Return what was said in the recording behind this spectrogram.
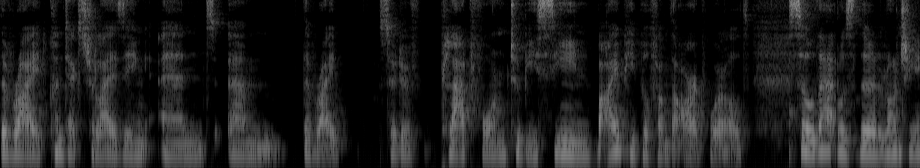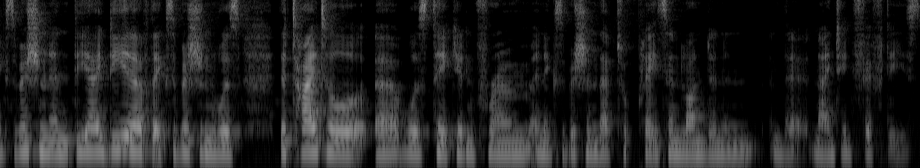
the right contextualizing and um, the right sort of platform to be seen by people from the art world. So that was the launching exhibition. And the idea of the exhibition was the title uh, was taken from an exhibition that took place in London in, in the 1950s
